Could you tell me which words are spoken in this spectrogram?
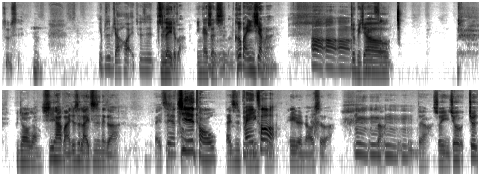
是不是？嗯，也不是比较坏，就是之类的吧，应该算是吧，嗯嗯刻板印象啦，嗯。嗯嗯，就比较比较这样。嘻哈本来就是来自那个、啊，来自街头。街头，来自贫没民窟错黑人饶舌啊，嗯嗯是吧？嗯嗯，对啊，所以就就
